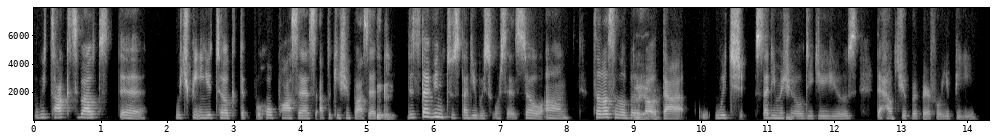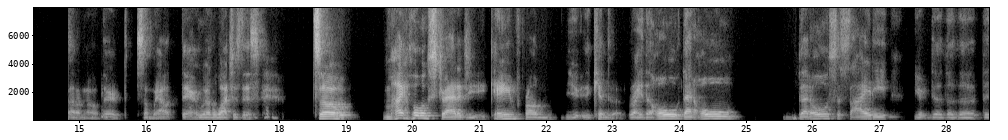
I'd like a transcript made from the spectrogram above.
we talked about the which PE you took, the whole process, application process. Let's dive into study resources. So um, tell us a little bit oh, yeah. about that. Which study material did you use that helped you prepare for your PE? I don't know. They're somewhere out there, whoever watches this. so my whole strategy came from Kenza, right? The whole that whole that whole society your the the the the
